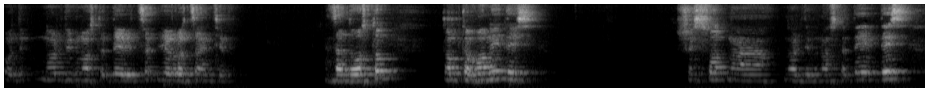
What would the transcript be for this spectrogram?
0,99 євроцентів за доступ. Тобто вони десь 600 на 0,99, десь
